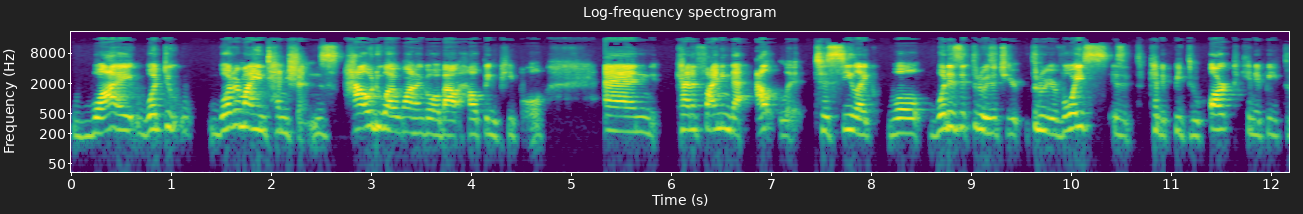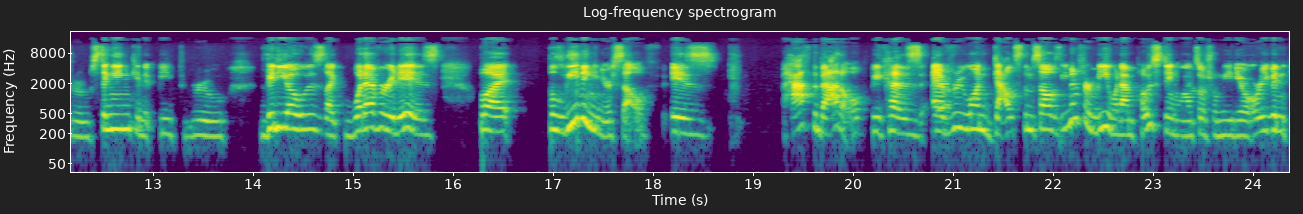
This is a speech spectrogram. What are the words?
why what do what are my intentions? How do i want to go about helping people? And kind of finding that outlet to see like well what is it through? Is it your, through your voice? Is it can it be through art? Can it be through singing? Can it be through videos? Like whatever it is. But believing in yourself is half the battle because everyone doubts themselves. Even for me when i'm posting on social media or even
